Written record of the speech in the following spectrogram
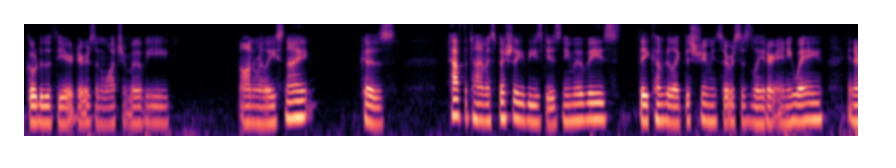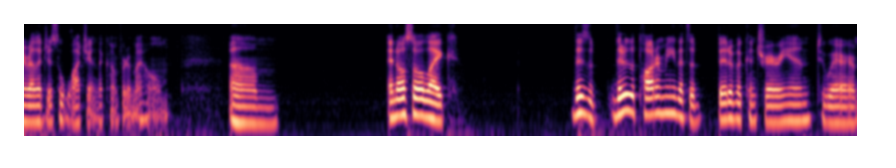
go to the theaters and watch a movie on release night because half the time, especially these Disney movies, they come to like the streaming services later anyway, and I'd rather just watch it in the comfort of my home. Um, and also like there's a there's a part of me that's a bit of a contrarian to where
